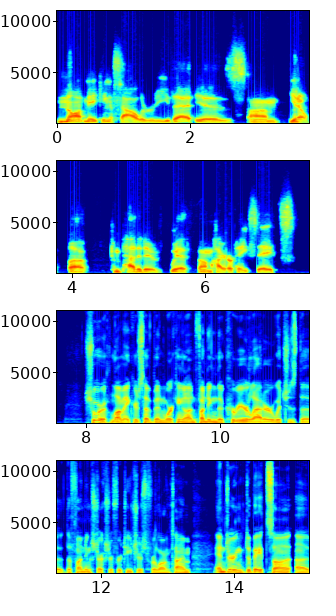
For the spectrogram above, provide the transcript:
not making a salary that is, um, you know, uh, competitive with um, higher paying states. Sure. Lawmakers have been working on funding the career ladder, which is the, the funding structure for teachers for a long time. And during debates on uh,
